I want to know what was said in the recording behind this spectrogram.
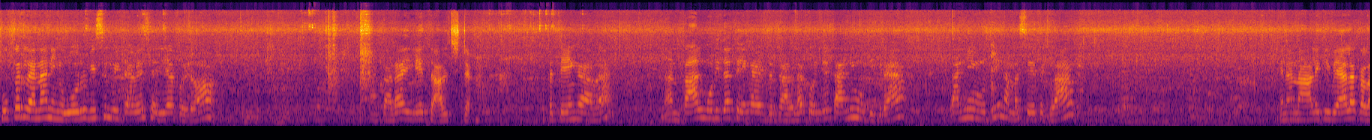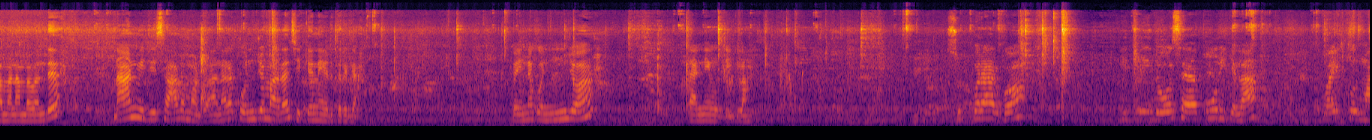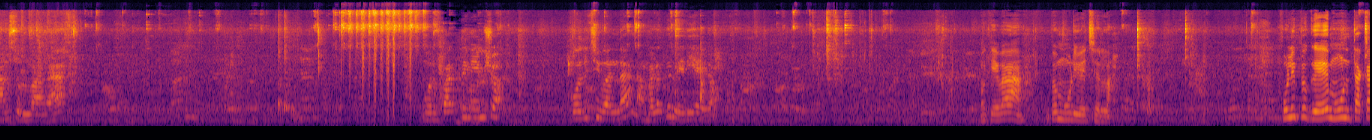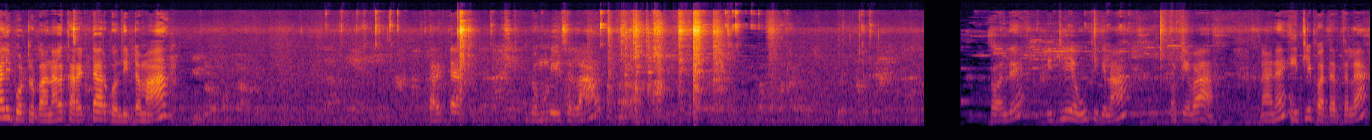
குக்கர்லன்னா நீங்கள் ஒரு விசில் விட்டாவே சரியாக போயிடும். நான் கடாயிலே தாளிச்சிட்டேன். இப்போ தேங்காவை நான் கால் மூடி தான் தேங்காய் எடுத்துருக்கேன். அதில் கொஞ்சம் தண்ணி ஊற்றிக்கிறேன் தண்ணி ஊற்றி நம்ம சேர்த்துக்கலாம். ஏன்னா நாளைக்கு வேலைக்கிழமை. நம்ம வந்து நான்வெஜ்ஜு சாப்பிட மாட்டோம். அதனால் கொஞ்சமாக தான் சிக்கன் எடுத்துருக்கேன். இப்போ இன்னும் கொஞ்சம் தண்ணி ஊற்றிக்கலாம் சூப்பராக இருக்கும். இட்லி தோசை பூரிக்கெல்லாம் ஒயிட் குருமான்னு சொல்லுவாங்க. ஒரு பத்து நிமிஷம் கொதிச்சு வந்தால் நம்மளுக்கு ரெடி ஆகிடும் ஓகேவா இப்போ மூடி வச்சிடலாம். புளிப்புக்கு மூணு தக்காளி போட்டிருக்கோம். அதனால் கரெக்டாக இருக்கும். திட்டமாக கரெக்டாக இப்போ மூடி வச்சிடலாம். இப்போ வந்து இட்லியை ஊற்றிக்கலாம் ஓகேவா? நான் இட்லி பாத்திரத்தில்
